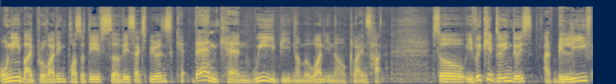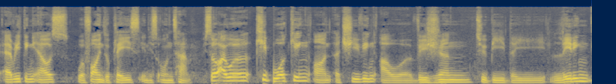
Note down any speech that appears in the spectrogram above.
Only by providing positive service experience, ca- then can we be number one in our client's heart. So if we keep doing this, I believe everything else will fall into place in its own time. So I will keep working on achieving our vision to be the leading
